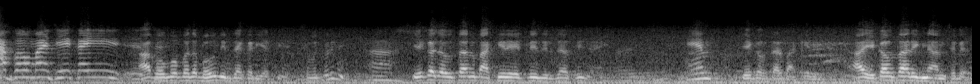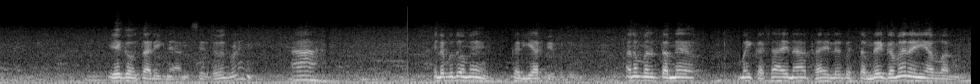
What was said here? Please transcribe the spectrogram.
આ ભાવમાં જે કઈ આ ભાવમાં બધા બહુ નિર્જા કરી આપી સમજ પડી ને? એક જ અવતાર બાકી રહે એટલી નિર્જા થઈ જાય. એમ? એક અવતાર બાકી રહે. આ એક અવતારી જ્ઞાન છે બેન. એક અવતારી જ્ઞાન છે. સમજ પડી ને? હા. એટલે બધું અમે કરી આપીએ બધું. અને મને તમને મય કશાય ના થાય એટલે તમને ગમે નહીં આવવાનું.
